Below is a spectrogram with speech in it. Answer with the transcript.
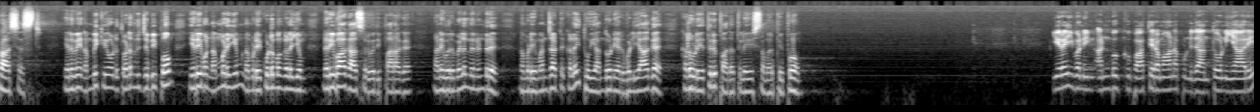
processed எனவே நம்பிக்கையோடு தொடர்ந்து ஜெபிப்போம். இறைவன் நம்முடையும் நம்முடைய குடும்பங்களையும் நிறைவாக ஆசீர்வதிப்பாராக. அனைவரும் எழுந்து நின்று நம்முடைய மன்றாட்டுக்களை தூய் அந்தோனியார் வழியாக கடவுளுடைய திருப்பாதத்திலே சமர்ப்பிப்போம். இறைவனின் அன்புக்கு பாத்திரமான புனித அந்தோணியாரே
